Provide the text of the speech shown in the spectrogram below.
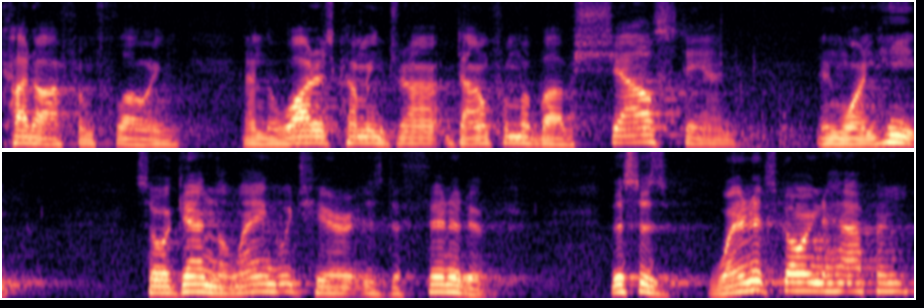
cut off from flowing, and the waters coming down from above shall stand in one heap. So again, the language here is definitive. This is when it's going to happen,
